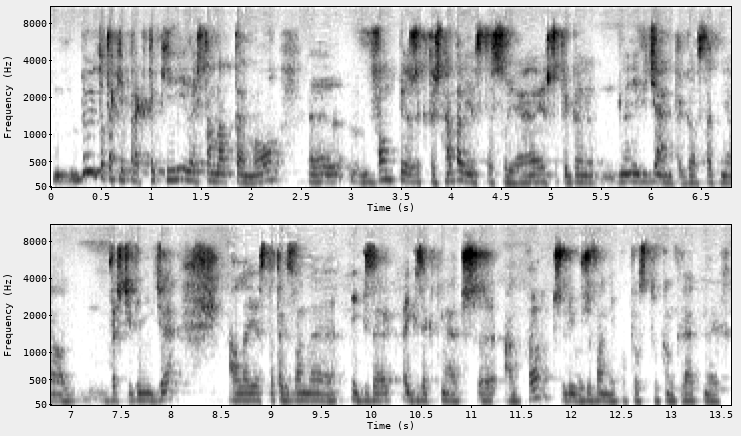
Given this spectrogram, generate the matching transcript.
Były to takie praktyki ileś tam tam lat temu. E, wątpię, że ktoś nadal je stosuje. Jeszcze tego, no nie widziałem tego ostatnio właściwie nigdzie, ale jest to tak zwany exact match anchor, czyli używanie po prostu konkretnych,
